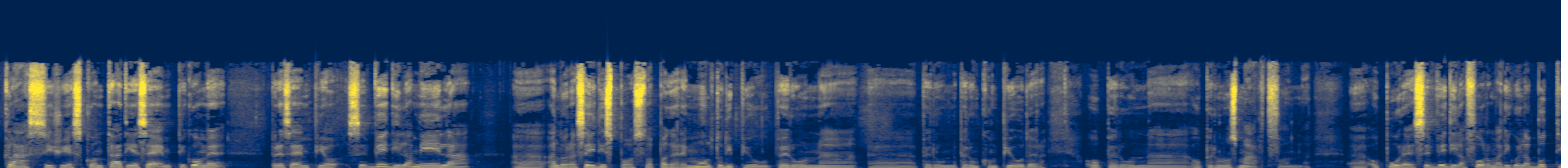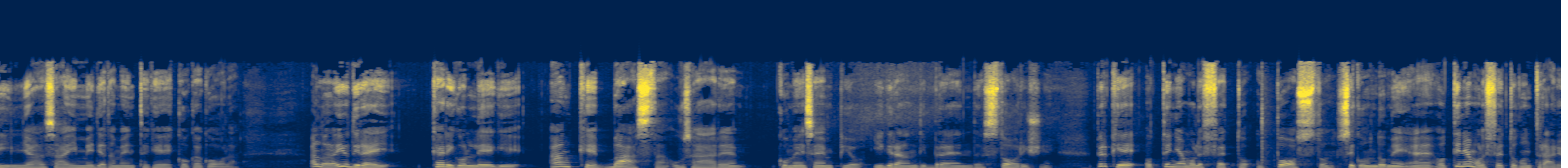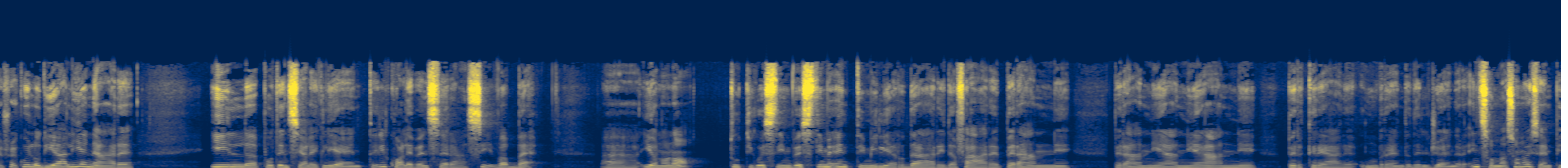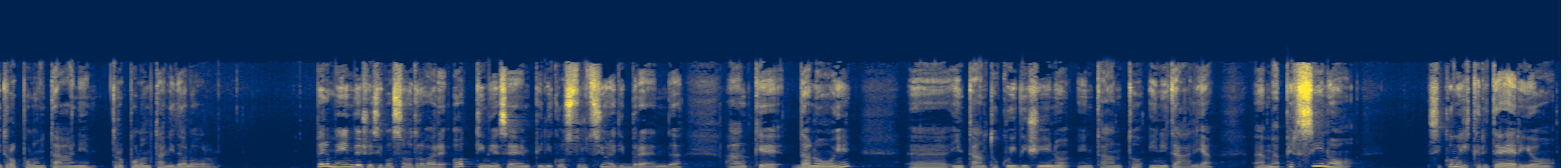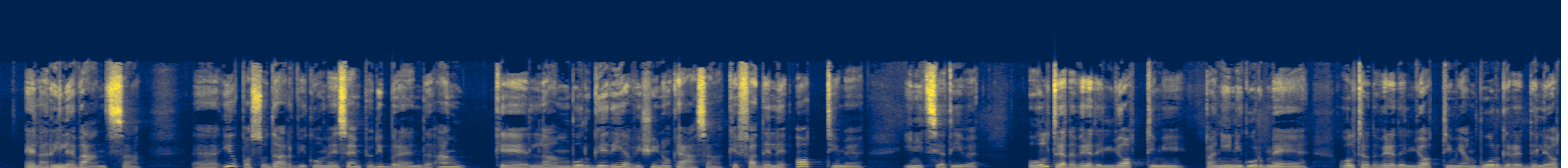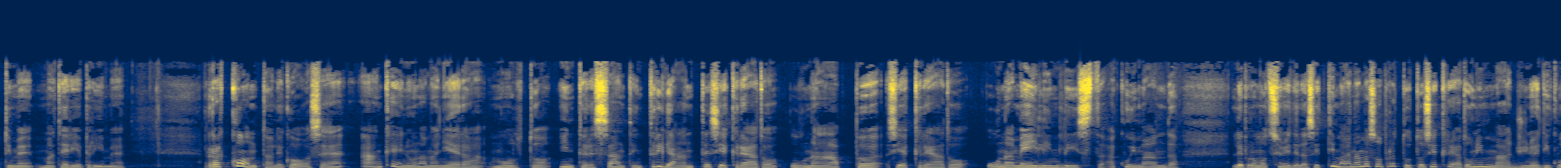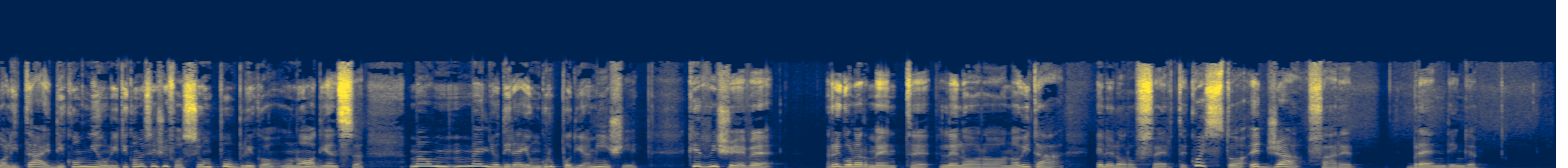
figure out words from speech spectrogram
classici e scontati esempi, come per esempio se vedi la mela, eh, allora sei disposto a pagare molto di più per un, eh, per un, per un computer o per, un, o per uno smartphone. Eh, oppure se vedi la forma di quella bottiglia sai immediatamente che è Coca-Cola. Allora io direi, cari colleghi, anche basta usare come esempio i grandi brand storici, perché otteniamo l'effetto opposto, secondo me, eh? otteniamo l'effetto contrario, cioè quello di alienare il potenziale cliente, il quale penserà sì, vabbè, eh, io non ho tutti questi investimenti miliardari da fare per anni, per anni e anni e anni per creare un brand del genere. Insomma, sono esempi troppo lontani, troppo lontani da loro. Per me invece si possono trovare ottimi esempi di costruzione di brand anche da noi, eh, intanto qui vicino, intanto in Italia, eh, ma persino siccome il criterio è la rilevanza, eh, io posso darvi come esempio di brand anche l'hamburgeria vicino casa che fa delle ottime iniziative, oltre ad avere degli ottimi panini gourmet, oltre ad avere degli ottimi hamburger e delle ottime materie prime, racconta le cose anche in una maniera molto interessante, intrigante. Si è creato un'app, si è creato una mailing list a cui manda le promozioni della settimana, ma soprattutto si è creata un'immagine di qualità e di community come se ci fosse un pubblico, un audience, ma un, meglio direi un gruppo di amici che riceve regolarmente le loro novità e le loro offerte. Questo è già fare branding.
